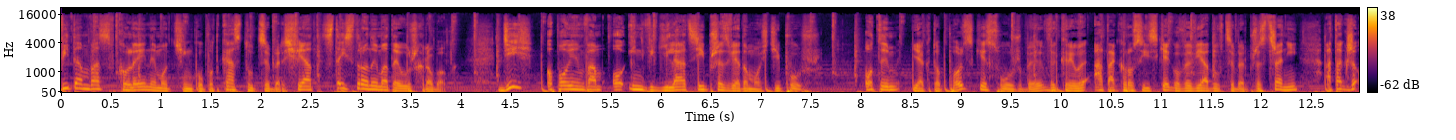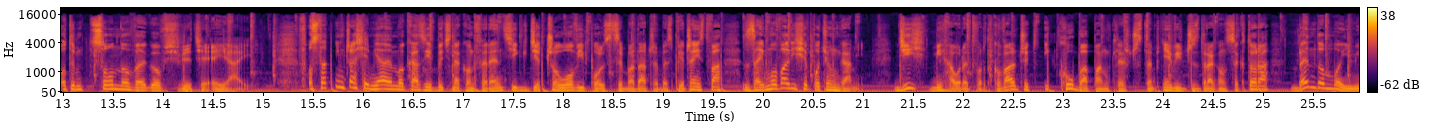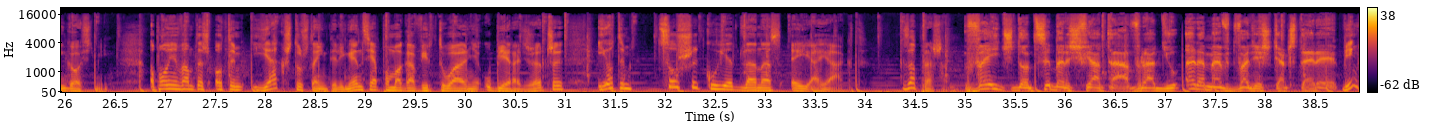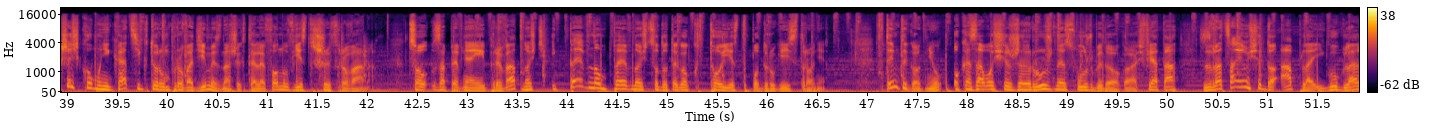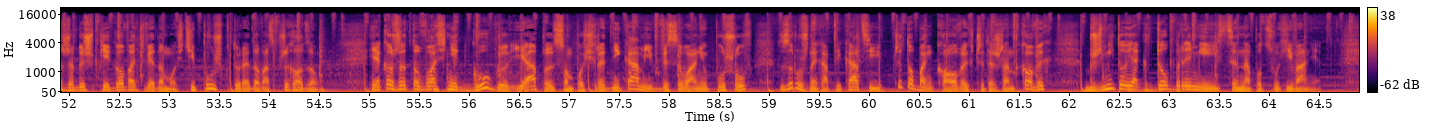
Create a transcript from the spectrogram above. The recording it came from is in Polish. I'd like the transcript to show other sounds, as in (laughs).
Witam Was w kolejnym odcinku podcastu Cyberświat. Z tej strony Mateusz Chrobok. Dziś opowiem Wam o inwigilacji przez wiadomości push o tym, jak to polskie służby wykryły atak rosyjskiego wywiadu w cyberprzestrzeni, a także o tym, co nowego w świecie AI. W ostatnim czasie miałem okazję być na konferencji, gdzie czołowi polscy badacze bezpieczeństwa zajmowali się pociągami. Dziś Michał Retwort-Kowalczyk i Kuba Pankleszcz-Stępniewicz z Dragon Sektora będą moimi gośćmi. Opowiem wam też o tym, jak sztuczna inteligencja pomaga wirtualnie ubierać rzeczy i o tym, co szykuje dla nas AI Act. Zapraszam. Wejdź do cyberświata w radiu RMF24. Większość komunikacji, którą prowadzimy z naszych telefonów, jest szyfrowana, co zapewnia jej prywatność i pewną pewność co do tego, kto jest po drugiej stronie. W tym tygodniu okazało się, że różne służby dookoła świata zwracają się do Apple'a i Google'a, żeby szpiegować wiadomości push, które do Was przychodzą. Jako, że to właśnie Google i Apple są pośrednikami w wysyłaniu pushów z różnych aplikacji, czy to bankowych, czy też randkowych, brzmi to jak dobre miejsce na podsłuchiwanie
